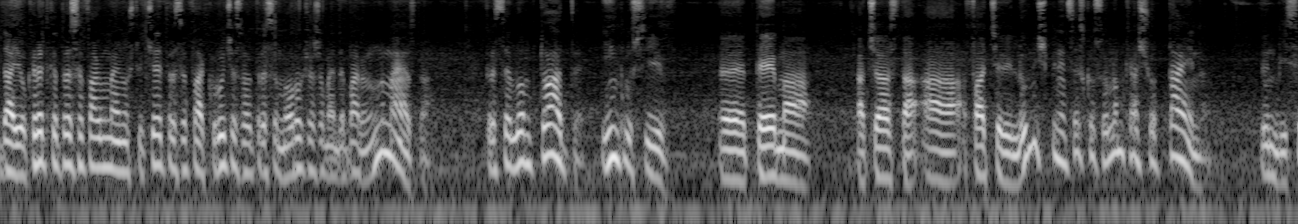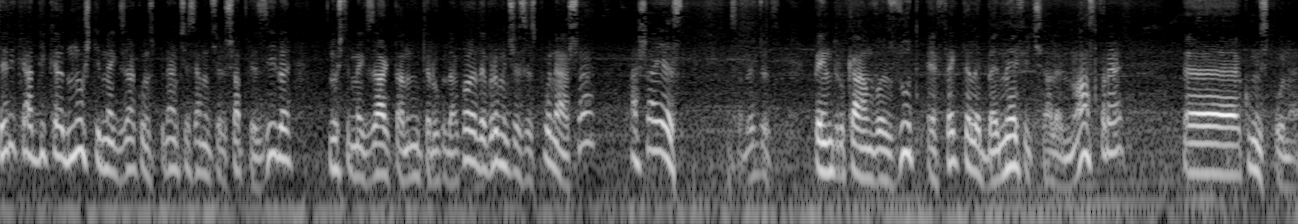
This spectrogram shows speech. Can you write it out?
da, eu cred că trebuie să fac numai nu știu ce, trebuie să fac cruce sau trebuie să mă rog și așa mai departe. Nu numai asta. Trebuie să luăm toate, inclusiv e, tema aceasta a facerii lumii și bineînțeles că o să o luăm ca și o taină în biserică, adică nu știm exact, cum spuneam, ce înseamnă cele șapte zile, nu știm exact anumite lucruri de acolo, de vreme ce se spune așa, așa este. Înțelegeți? Pentru că am văzut efectele benefice ale noastre, cum îi spune,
